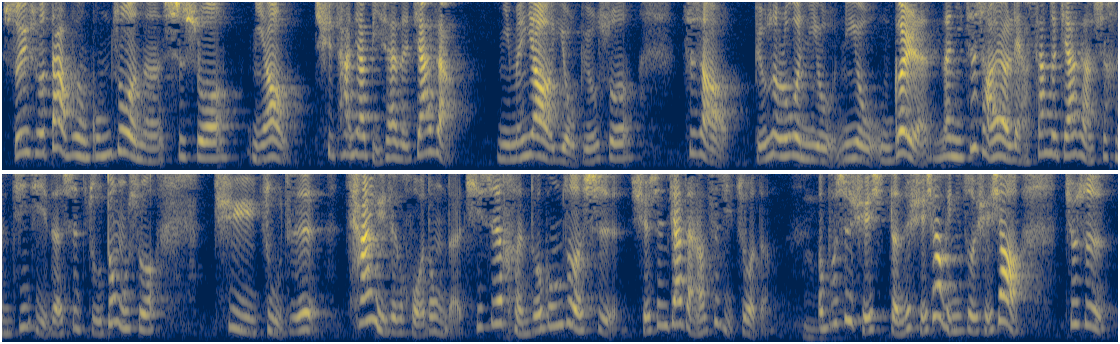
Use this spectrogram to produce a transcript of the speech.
所以说，大部分工作呢是说你要去参加比赛的家长，你们要有，比如说至少，比如说如果你有你有五个人，那你至少要有两三个家长是很积极的，是主动说去组织参与这个活动的。其实很多工作是学生家长要自己做的，而不是学习等着学校给你做。学校就是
